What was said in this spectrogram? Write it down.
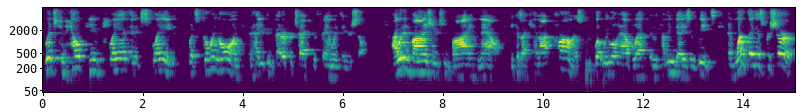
which can help you plan and explain what's going on and how you can better protect your family and yourself. I would advise you to buy now because I cannot promise what we will have left in the coming days and weeks. And one thing is for sure,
